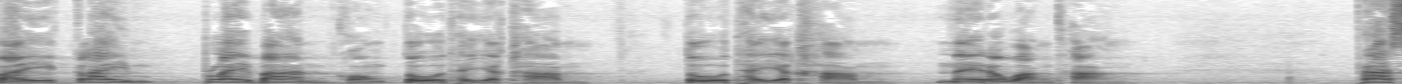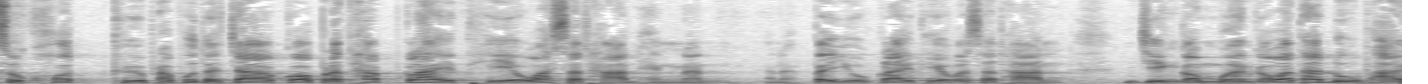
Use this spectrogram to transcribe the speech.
ไปใกล้ใกล้บ้านของโตทยคาม โตทยคามในระหว่างทาง พระสุคตคือพระพุทธเจ้าก็ประทับใกล้เทวสถานแห่งนั้นนะไปอยู่ใกล้เทวสถาน จริงๆก็เหมือนกับว่าถ้าดูภาย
